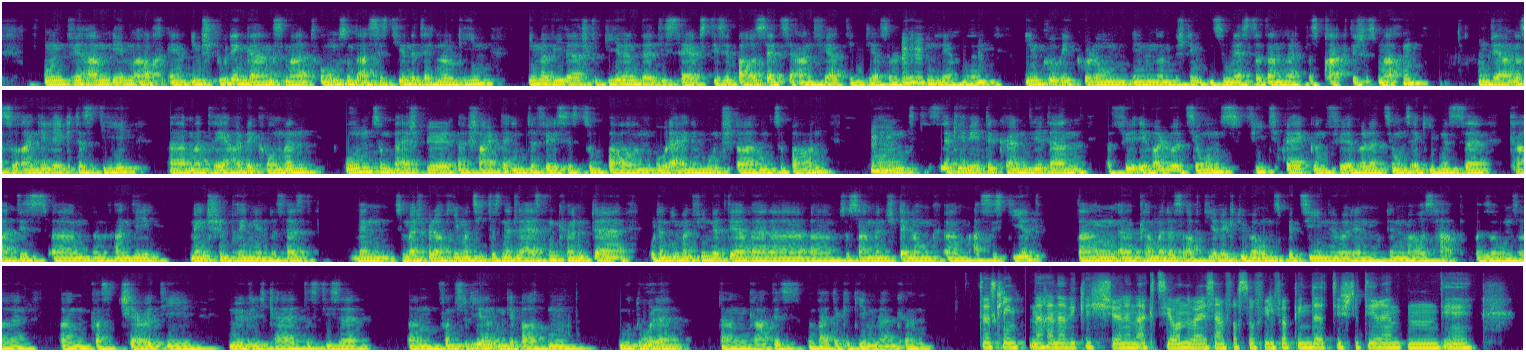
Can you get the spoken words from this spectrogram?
Und wir haben eben auch im Studiengang Smart Homes und assistierende Technologien immer wieder Studierende, die selbst diese Bausätze anfertigen, die also mhm. löten lernen, im Curriculum in einem bestimmten Semester dann halt was Praktisches machen. Und wir haben das so angelegt, dass die äh, Material bekommen, um zum Beispiel äh, Schalterinterfaces zu bauen oder eine Mundsteuerung zu bauen. Mhm. Und diese Geräte können wir dann für Evaluationsfeedback und für Evaluationsergebnisse gratis ähm, an die Menschen bringen. Das heißt, wenn zum Beispiel auch jemand sich das nicht leisten könnte oder niemand findet, der bei der äh, Zusammenstellung ähm, assistiert, dann äh, kann man das auch direkt über uns beziehen, über den, den Maus Hub, also unsere ähm, quasi Charity-Möglichkeit, dass diese ähm, von Studierenden gebauten Module dann gratis weitergegeben werden können. Das klingt nach einer wirklich schönen Aktion, weil es einfach so viel verbindet, die Studierenden, die,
